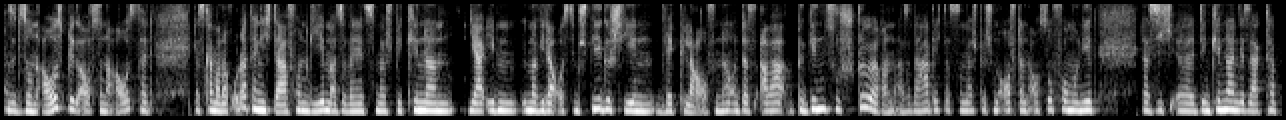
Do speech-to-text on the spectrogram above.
also so ein Ausblick auf so eine Auszeit, das kann man auch unabhängig davon geben. Also wenn jetzt zum Beispiel Kinder ja eben immer wieder aus dem Spielgeschehen weglaufen ne, und das aber beginnen zu stören. Also da habe ich das zum Beispiel schon oft dann auch so formuliert, dass ich äh, den Kindern gesagt habe,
